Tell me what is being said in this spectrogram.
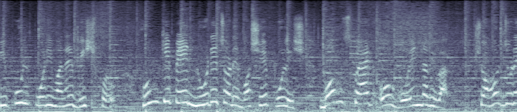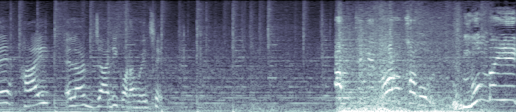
বিপুল পরিমাণের বিস্ফোরক। হুমকি পেয়ে নড়ে চড়ে বসে পুলিশ, বোম স্কোয়াড ও গোয়েন্দা বিভাগ। শহর জুড়ে হাই অ্যালার্ট জারি করা হয়েছে। খবর মুম্বাইয়ে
